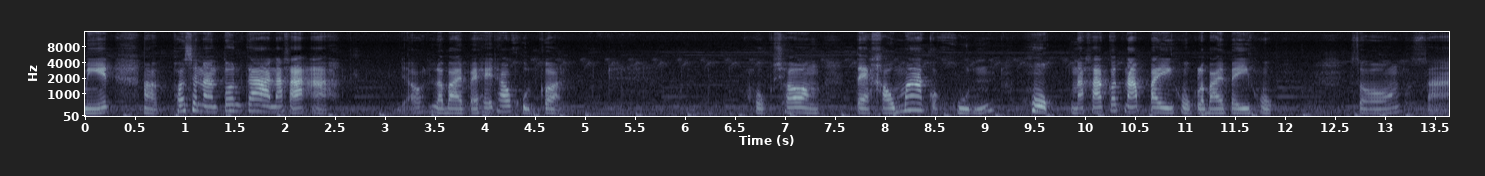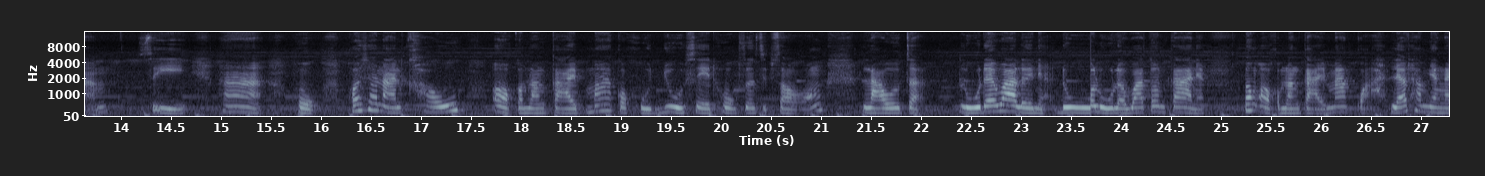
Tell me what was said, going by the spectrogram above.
เมตร เพราะฉะนั้นต้นกล้านะคะอะเดี๋ยวระบายไปให้เท่าขุนก่อน 6 ช่อง แต่เขามากกว่าขุน 6 นะคะ ก็นับไป 6 ระบายไป 6 2 3 4 5 6 เพราะฉะนั้นเขาออกกำลังกายมากกว่าขุนอยู่เศษ 6 ส่วน 12 เราจะ รู้ได้ว่าเลยเนี่ยดูก็รู้แล้วว่าต้นกล้าเนี่ยต้องออกกำลังกายมากกว่า แล้วทำยังไง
